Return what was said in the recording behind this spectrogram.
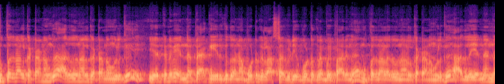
முப்பது நாள் கட்டானவங்க அறுபது நாள் கட்டானவங்களுக்கு ஏற்கனவே என்ன பேக் இருக்குதோ நான் போட்டிருக்க லாஸ்ட்டாக வீடியோ போட்டிருக்கிறேன் போய் பாருங்கள் முப்பது நாள் அறுபது நாள் கட்டானவங்களுக்கு அதில் என்னென்ன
